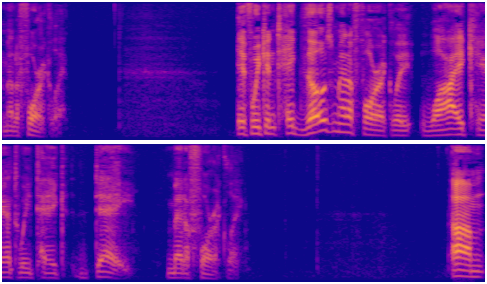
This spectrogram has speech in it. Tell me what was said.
metaphorically. If we can take those metaphorically, why can't we take day metaphorically. Um,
